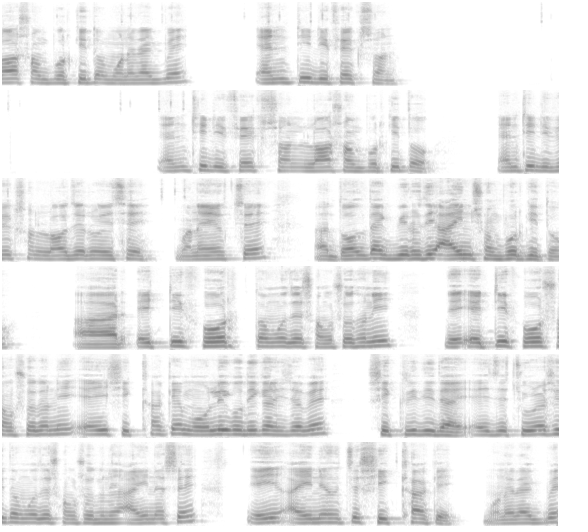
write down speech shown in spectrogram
ল সম্পর্কিত মনে রাখবে। Anti defection anti defection law সম্পর্কিত অ্যান্টি ডিফেকশন ল যে রয়েছে মানে হচ্ছে দলত্যাগ বিরোধী আইন সম্পর্কিত। আর এইট্টি ফোরতম যে সংশোধনী, এই এইট্টি ফোর সংশোধনী এই শিক্ষাকে মৌলিক অধিকার হিসেবে স্বীকৃতি দেয়। এই যে চুরাশিতম যে সংশোধনী আইন আসে এই আইনে হচ্ছে শিক্ষাকে মনে রাখবে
